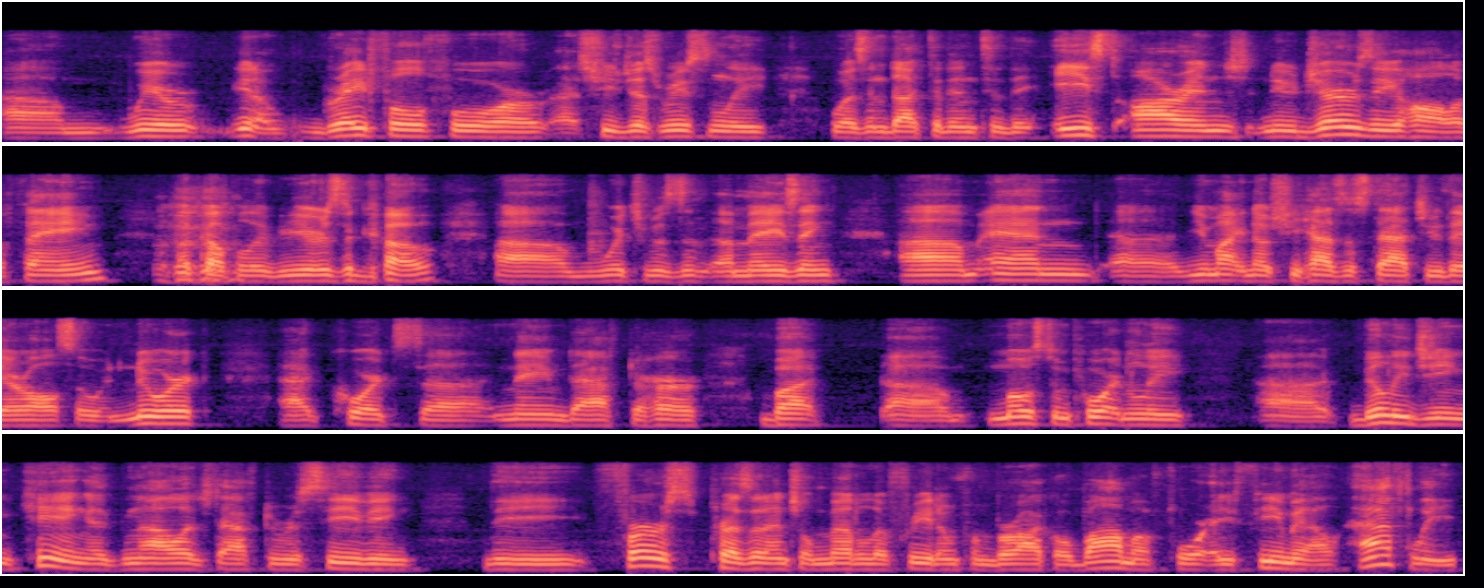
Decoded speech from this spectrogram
um, we're you know grateful for uh, she just recently was inducted into the East Orange, New Jersey Hall of Fame a couple of years ago, um, which was amazing. Um, and uh, you might know she has a statue there also in Newark at courts uh, named after her. But um, most importantly, uh, Billie Jean King acknowledged after receiving the first Presidential Medal of Freedom from Barack Obama for a female athlete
